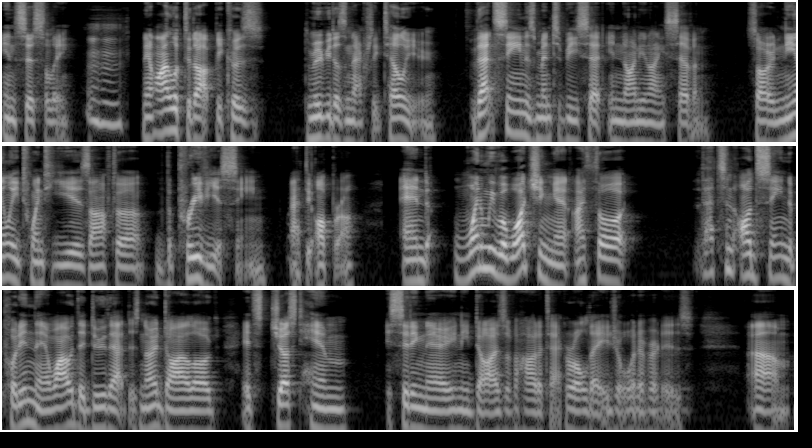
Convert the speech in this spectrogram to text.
in Sicily. Mm-hmm. Now, I looked it up because the movie doesn't actually tell you. That scene is meant to be set in 1997, so nearly 20 years after the previous scene at the opera. And when we were watching it, I thought, that's an odd scene to put in there. Why would they do that? There's no dialogue. It's just him sitting there and he dies of a heart attack or old age or whatever it is. Um,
